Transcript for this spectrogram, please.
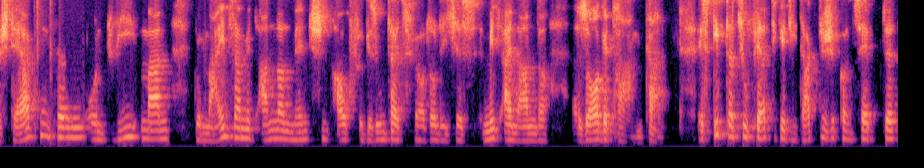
stärken können und wie man gemeinsam mit anderen Menschen auch für gesundheitsförderliches Miteinander äh, Sorge tragen kann. Es gibt dazu fertige didaktische Konzepte.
